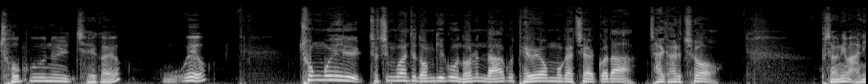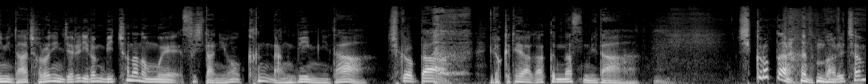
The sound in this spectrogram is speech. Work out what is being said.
저분을 제가요? 왜요? 총무일 저 친구한테 넘기고 너는 나하고 대외 업무 같이 할 거다. 잘 가르쳐. 부장님 아닙니다. 저런 인재를 이런 미천한 업무에 쓰시다니요. 큰 낭비입니다. 시끄럽다. 이렇게 대화가 끝났습니다. 시끄럽다라는 말을 참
